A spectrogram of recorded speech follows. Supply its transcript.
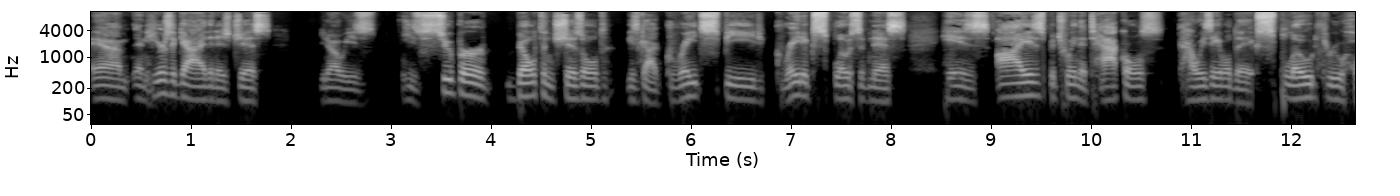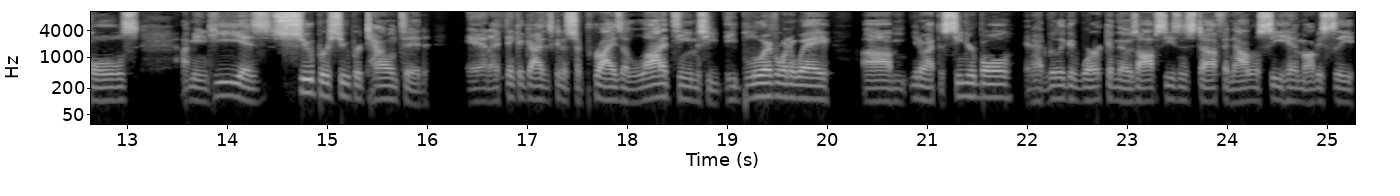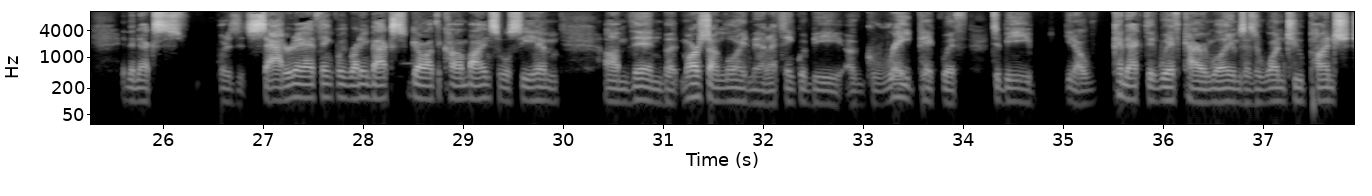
And and here's a guy that is just, you know, he's he's super built and chiseled. He's got great speed, great explosiveness. His eyes between the tackles, how he's able to explode through holes. I mean, he is super, super talented. And I think a guy that's going to surprise a lot of teams. He he blew everyone away, um, you know, at the Senior Bowl and had really good work in those offseason stuff. And now we'll see him obviously in the next what is it Saturday? I think when running backs go out the combine, so we'll see him um, then. But Marshawn Lloyd, man, I think would be a great pick with to be you know connected with Kyren Williams as a one-two punch.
